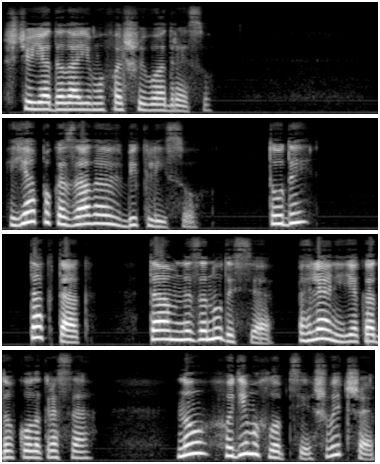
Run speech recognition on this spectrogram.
що я дала йому фальшиву адресу. Я показала в бік лісу. Туди? Так, так. Там не занудишся. Глянь, яка довкола краса. Ну, ходімо, хлопці, швидше.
